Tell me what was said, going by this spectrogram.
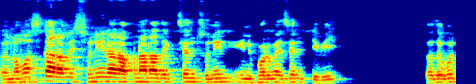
তো নমস্কার, আমি সুনীল আর আপনারা দেখছেন সুনীল ইনফরমেশন টিভি। তো দেখুন,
